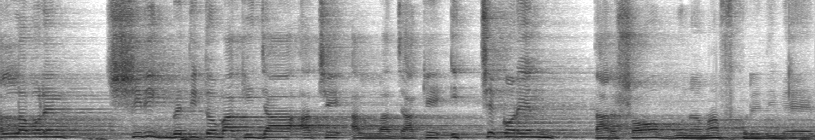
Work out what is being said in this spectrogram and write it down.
আল্লাহ বলেন শিরিক ব্যতীত বাকি যা আছে আল্লাহ যাকে ইচ্ছে করেন, তার সব গুনাহ মাফ করে দিবেন।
